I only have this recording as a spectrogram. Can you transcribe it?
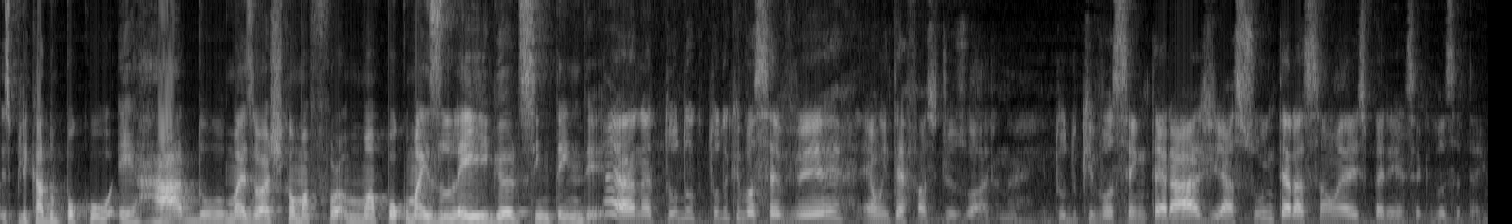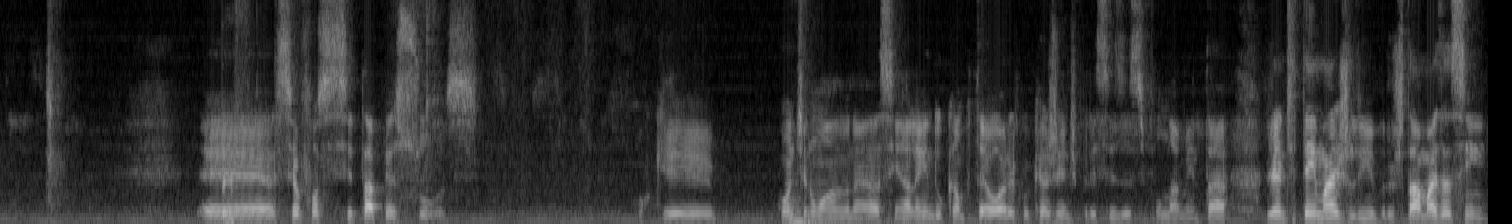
explicado um pouco errado, mas eu acho que é uma forma uma pouco mais leiga de se entender. É, né? Tudo, tudo que você vê é uma interface de usuário, né? E tudo que você interage, a sua interação é a experiência que você tem. É, se eu fosse citar pessoas, porque continuando, né? Assim, além do campo teórico que a gente precisa se fundamentar. Gente, tem mais livros, tá? Mas assim,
